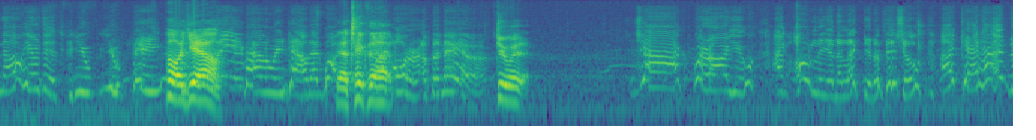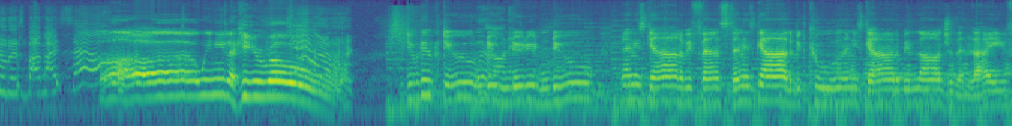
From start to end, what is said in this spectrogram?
Now hear this, you you fiend! Oh yeah. Leave Halloween Town at once! Yeah, take that. By order of the mayor! Do it. Jack, where are you? I'm only an elected official. I can't handle this by myself. Uh, we need a hero. Jack! Do do do do do do do. And he's gotta be fast, and he's gotta be cool, and he's gotta be larger than life.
